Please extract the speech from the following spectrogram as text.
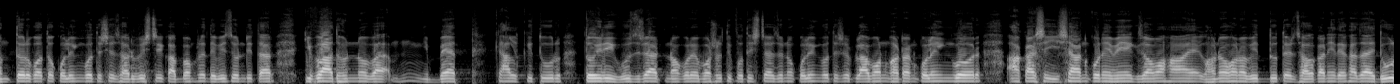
অন্তর্গত কলিঙ্গ দেশে ঝড়বৃষ্টির কাব্যাংশ দেবীচণ্ডী তার কিবাধন্য বা বেত কালকিতুর তৈরি গুজরাট নগরে বসতি প্রতিষ্ঠার জন্য কলিঙ্গ দেশে প্লাবন ঘটান কলিঙ্গর আকাশে ঈশান কোণে মেঘ জমা হয়, ঘন ঘন বিদ্যুতের ঝলকানি দেখা যায়, দূর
